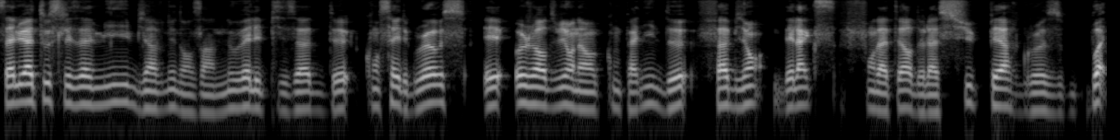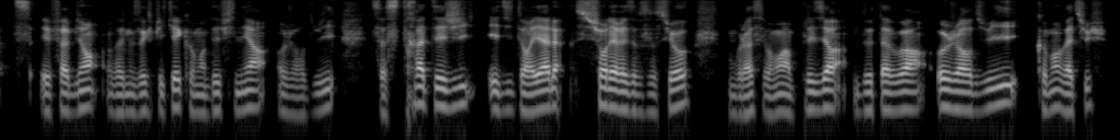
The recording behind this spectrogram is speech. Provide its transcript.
Salut à tous les amis, bienvenue dans un nouvel épisode de Conseil de Growth et aujourd'hui on est en compagnie de Fabien Delax, fondateur de la Super Growth Boîte et Fabien va nous expliquer comment définir aujourd'hui sa stratégie éditoriale sur les réseaux sociaux. Donc voilà, c'est vraiment un plaisir de t'avoir aujourd'hui. Comment vas-tu?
